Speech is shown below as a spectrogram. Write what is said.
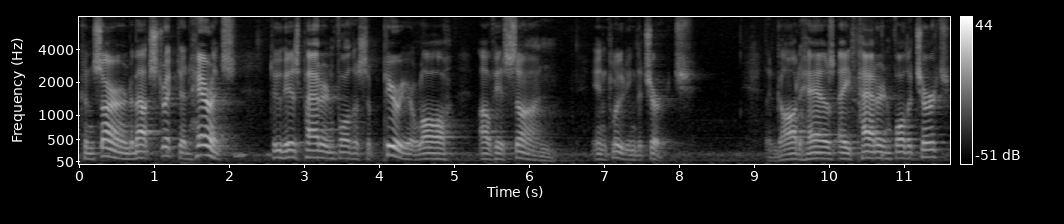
concerned about strict adherence to his pattern for the superior law of his Son, including the church. Then God has a pattern for the church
